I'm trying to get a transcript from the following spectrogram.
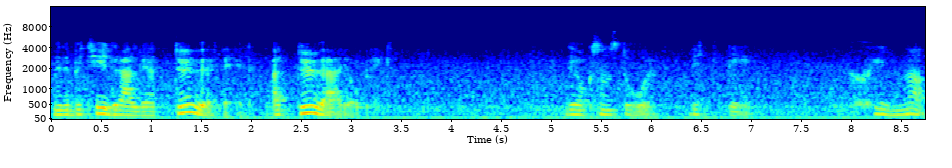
men det betyder aldrig att du är fel, att du är jobbig. Det är också en stor, viktig skillnad.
